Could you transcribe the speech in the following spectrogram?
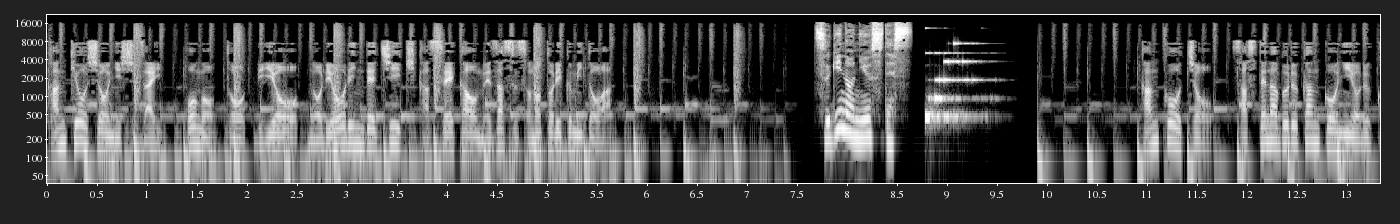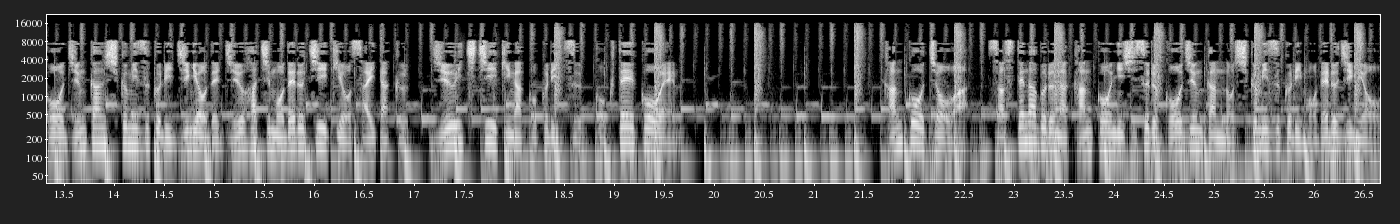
環境省に取材保護と利用の両輪で地域活性化を目指すその取り組みとは？次のニュースです。観光庁サステナブル観光による高循環仕組みづくり事業で18モデル地域を採択。11地域が国立国定公園。観光庁はサステナブルな観光に資する好循環の仕組みづくりモデル事業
